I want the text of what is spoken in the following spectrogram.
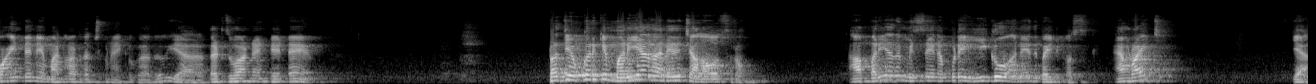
పాయింట్ నేను మాట్లాడదలుచుకున్నా ఎక్కువ కాదు. యా దట్స్ వాట్ ఏంటంటే ప్రతి ఒక్కరికి మర్యాద అనేది చాలా అవసరం. ఆ మర్యాద మిస్ అయినప్పుడే ఈగో అనేది బయటకు వస్తుంది. ఐఎమ్ రైట్ యా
